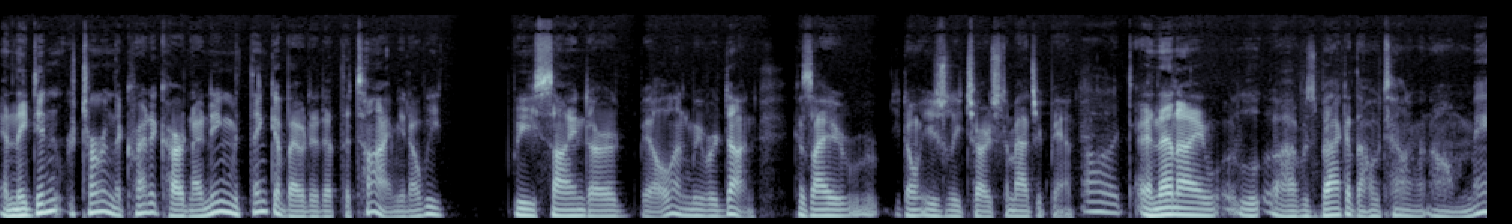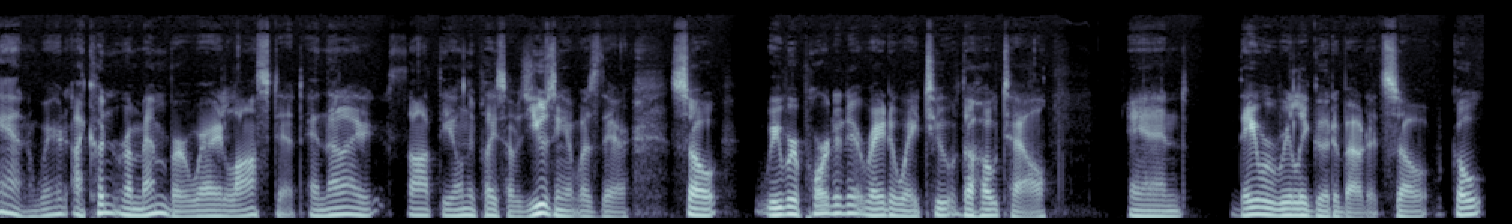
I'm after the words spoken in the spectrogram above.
and they didn't return the credit card and I didn't even think about it at the time. You know, we we signed our bill and we were done because I you don't usually charge to Magic Band. Oh, da- And then I uh, was back at the hotel and went, oh man, where I couldn't remember where I lost it. And then I thought the only place I was using it was there. So we reported it right away to the hotel and they were really good about it. So go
